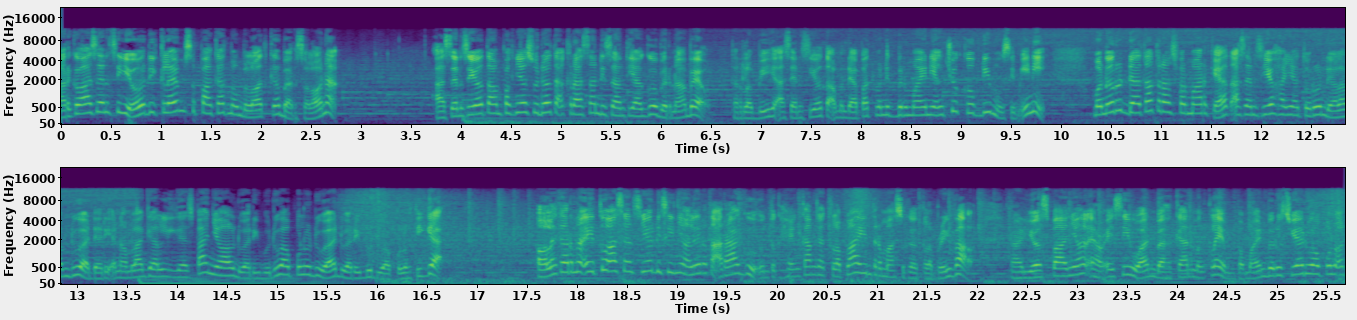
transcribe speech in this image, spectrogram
Marco Asensio diklaim sepakat membelot ke Barcelona. Asensio tampaknya sudah tak kerasan di Santiago Bernabeu. Terlebih, Asensio tak mendapat menit bermain yang cukup di musim ini. Menurut data transfer market, Asensio hanya turun dalam dua dari enam laga Liga Spanyol 2022-2023. Oleh karena itu, Asensio disinyalir tak ragu untuk hengkang ke klub lain termasuk ke klub rival. Radio Spanyol RAC1 bahkan mengklaim pemain berusia 26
